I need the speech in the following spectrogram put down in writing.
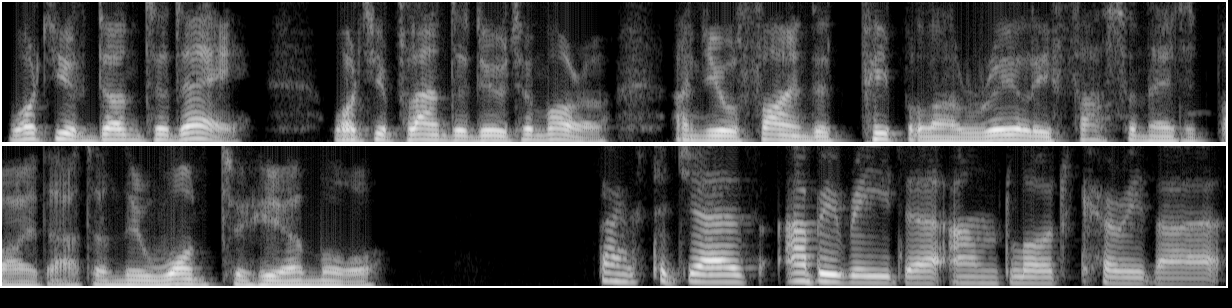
what you've done today, what you plan to do tomorrow, and you'll find that people are really fascinated by that and they want to hear more. Thanks to Jez, Abi Reader, and Lord Curry there.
